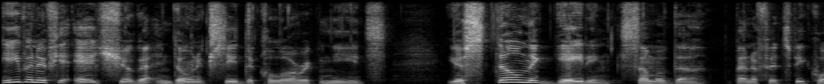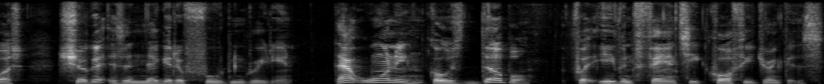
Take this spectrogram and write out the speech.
Even if you add sugar and don't exceed the caloric needs, you're still negating some of the benefits because sugar is a negative food ingredient. That warning goes double for even fancy coffee drinkers.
